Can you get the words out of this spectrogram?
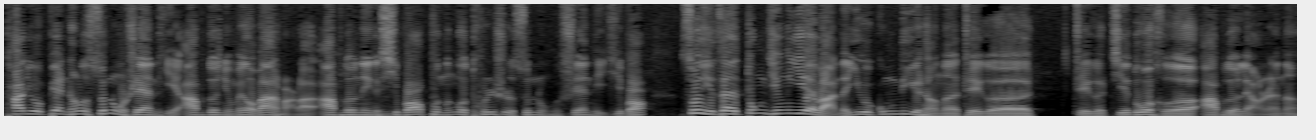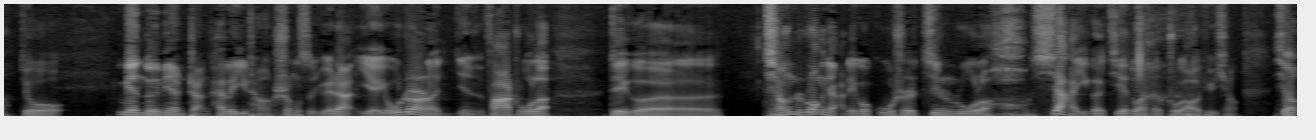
他就变成了损种实验体，阿普顿就没有办法了。阿普顿那个细胞不能够吞噬损种实验体细胞，所以在东京夜晚的一个工地上呢，这个这个杰多和阿普顿两人呢就面对面展开了一场生死决战，也由这儿呢引发出了这个强制装甲这个故事进入了后下一个阶段的主要剧情。行。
